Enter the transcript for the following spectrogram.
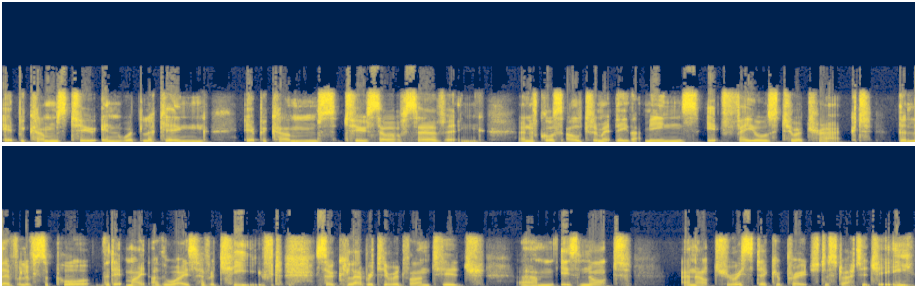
it becomes too inward looking, it becomes too self serving. And of course, ultimately, that means it fails to attract the level of support that it might otherwise have achieved. So, collaborative advantage um, is not an altruistic approach to strategy.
